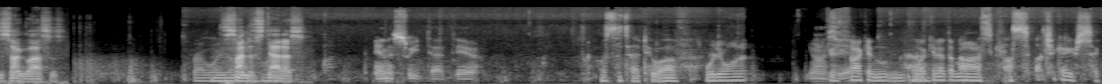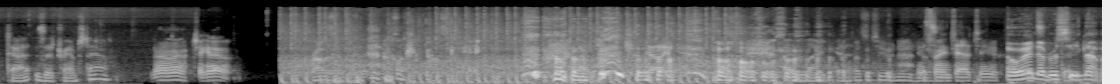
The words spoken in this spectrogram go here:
The sunglasses. Probably Sign of this one. status. And a sweet tattoo. What's the tattoo of? Where do you want it? You want to You're see it? fucking looking at the mosque. I'll, s- I'll check out your sick tat. Is it a tramp stamp? No, no, check it out. oh, I like it. That's two an idiot. It's my tattoo. oh I've never seen that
